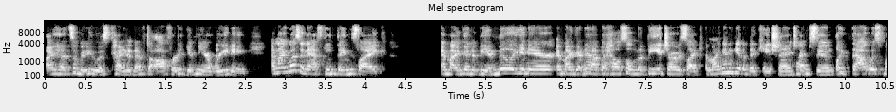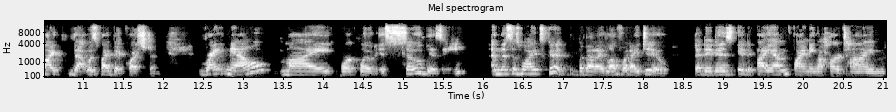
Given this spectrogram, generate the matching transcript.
I had somebody who was kind enough to offer to give me a reading. And I wasn't asking things like, Am I going to be a millionaire? Am I going to have a house on the beach? I was like, Am I going to get a vacation anytime soon? Like that was my that was my big question. Right now, my workload is so busy, and this is why it's good, but that I love what I do. That it is it I am finding a hard time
